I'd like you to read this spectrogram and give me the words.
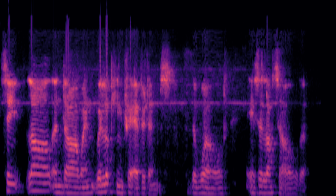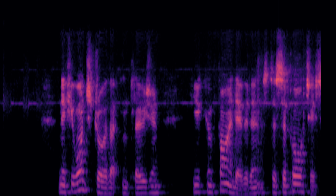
See, Lyell and Darwin were looking for evidence that the world is a lot older. And if you want to draw that conclusion, you can find evidence to support it.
